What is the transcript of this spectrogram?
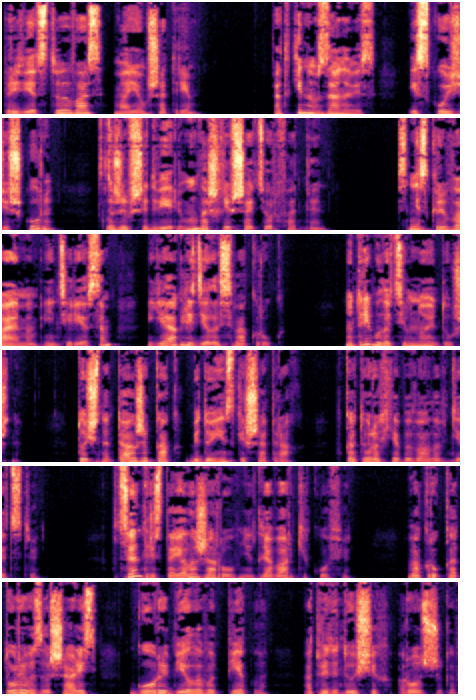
приветствую вас в моем шатре». Откинув занавес из козьей шкуры, служившей дверью, мы вошли в шатер Фатен. С нескрываемым интересом я огляделась вокруг. Внутри было темно и душно. Точно так же, как в бедуинских шатрах, в которых я бывала в детстве. В центре стояла жаровня для варки кофе, вокруг которой возвышались горы белого пепла от предыдущих розжигов.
